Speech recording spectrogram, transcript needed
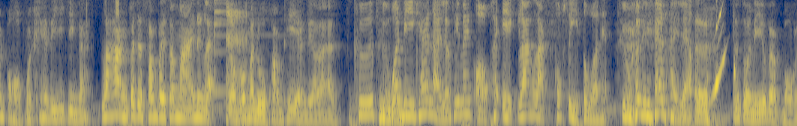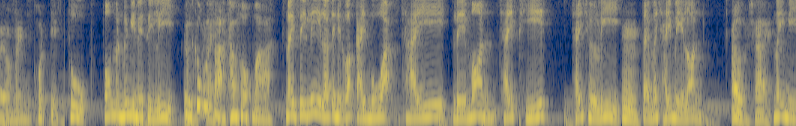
มันออกมาแค่นี้จริงๆนะล่างก็จะซ้ำไปซ้ำมานิดนึงแหละอ่าเราก็มาดูความเท่อย่างเดียวแล้วกัน คือถือว่าดีแค่ไหนแล้วที่แม่งออกพระเอกล่างหลักครบ 4 ตัวเนี่ยถือว่าดีแค่ไหนแล้ว เออ ซึ่งตัวนี้แบบบอกเลยว่าแม่งโคตรเจ๋ง ถูก เพราะมันไม่มีในซีรีส์เออ มันก็อุตส่าห์ทำออกมา ในซีรีส์เราจะเห็นว่าไกมูอะใช้เลมอน ใช้พีชใช้เชอร์รี่ อืม แต่ไม่ใช้เมลอน เออใช่ ไม่มี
